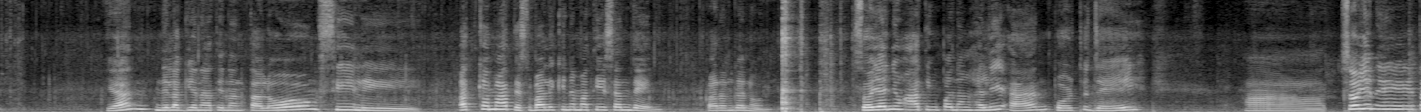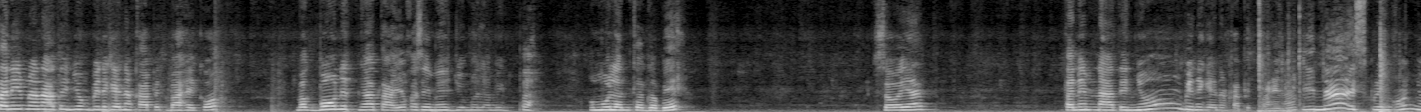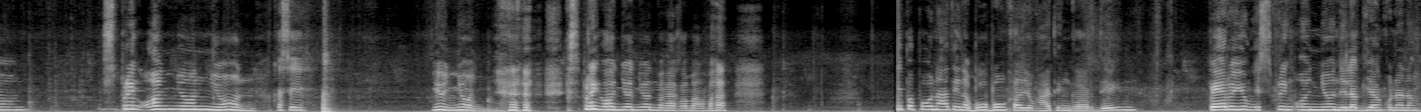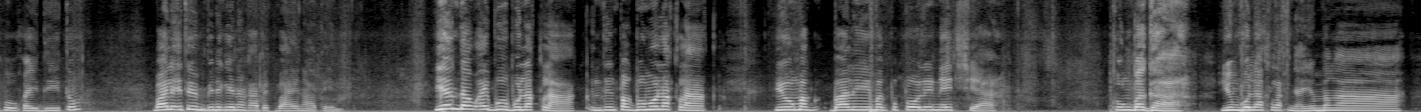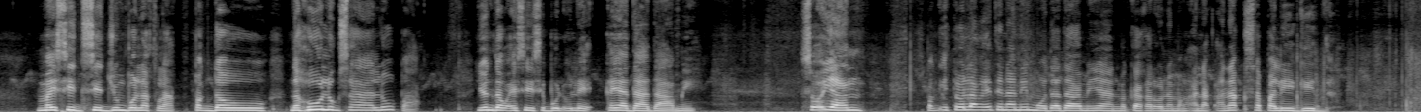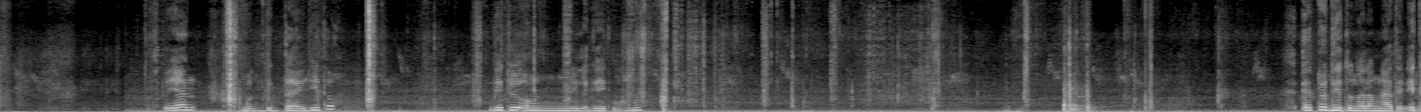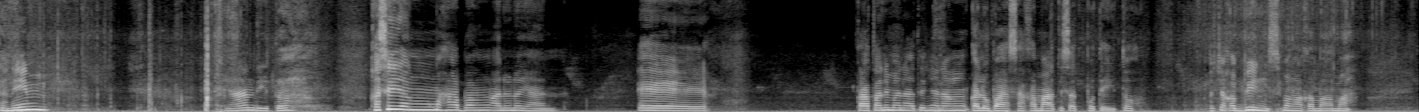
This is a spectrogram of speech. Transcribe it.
Yan, nilagyan natin ng talong, sili, at kamatis. Bali, kinamatisan din. Parang ganon. So, yan yung ating pananghalian for today. Ah, so, yan, eh, tanim na natin yung binigay ng kapitbahay ko. Mag-bonnet nga tayo kasi medyo malamig pa. Umulan kagabi. So, ayan. Tanim natin yung binigay ng kapitbahay natin na spring onion. Spring onion yun. Kasi, yun yun. spring onion yun mga kamama. Pa po natin nabubungkal yung ating garden. Pero yung spring onion, nilagyan ko na ng hukay dito. Bali, ito yung binigay ng kapitbahay natin. Yan daw ay bubulaklak. And then pag bumulaklak, yung mag, bali magpo-pollinate siya. Kung baga, yung bulaklak niya, yung mga may seed-seed yung bulaklak, pag daw nahulog sa lupa, yun daw ay sisibol uli. Kaya dadami. So yan, pag ito lang itinanim mo, dadami yan. Magkakaroon ng mga anak-anak sa paligid. So yan, magdig tayo dito. Dito ang nilagay kong ano. Ito dito na lang natin itanim. Yan dito. Kasi yung mahabang ano na yan, eh, tataniman natin yan ng kalubasa, kamatis at potato. At saka beans mga kamama.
